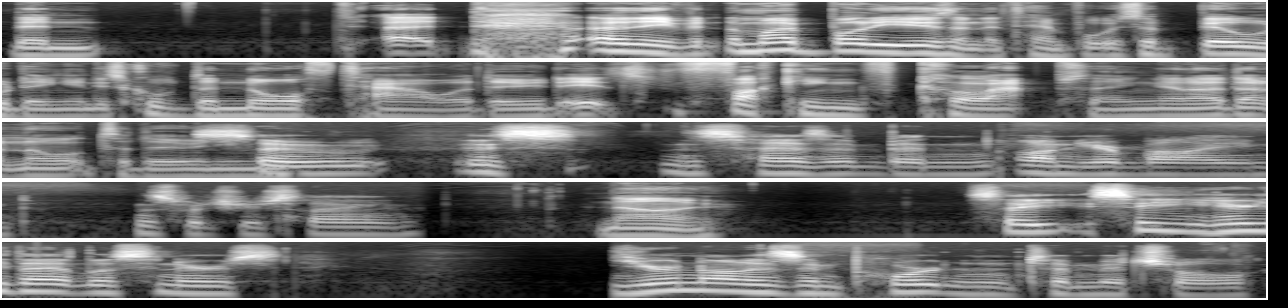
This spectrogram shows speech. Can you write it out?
then uh, I don't even my body isn't a temple. It's a building, and it's called the North Tower, dude. It's fucking collapsing, and I don't know what to do anymore. So this this hasn't been on your mind, is what you're saying. no, So see, hear that, listeners? You're not as important to Mitchell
